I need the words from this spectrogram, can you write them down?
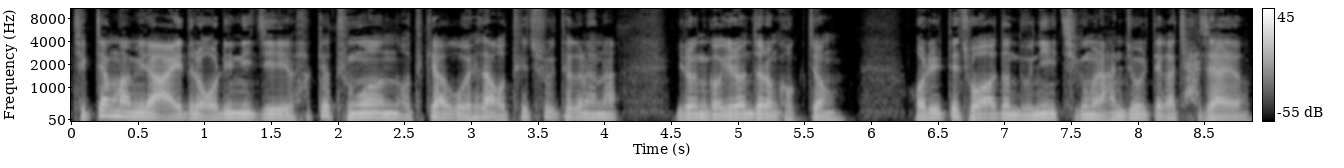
직장맘이라 아이들 어린이집, 학교 등원 어떻게 하고 회사 어떻게 출퇴근하나 이런 거, 이런저런 걱정. 어릴 때 좋아하던 눈이 지금은 안 좋을 때가 잦아요.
